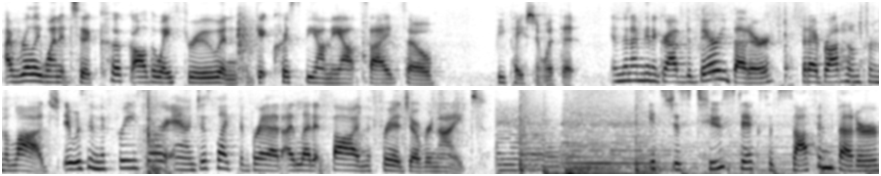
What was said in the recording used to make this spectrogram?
I really want it to cook all the way through and get crispy on the outside, so be patient with it. And then I'm gonna grab the berry butter that I brought home from the lodge. It was in the freezer, and just like the bread, I let it thaw in the fridge overnight. It's just two sticks of softened butter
